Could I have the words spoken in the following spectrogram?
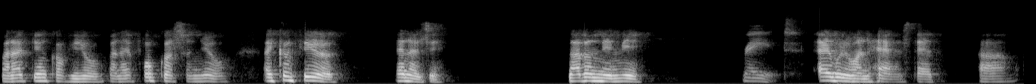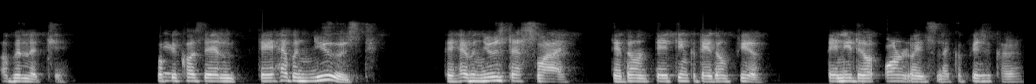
when I think of you, when I focus on you, I can feel energy. Not only me. Right. Everyone has that uh, ability. But because they they haven't used, they haven't used. That's why they don't. They think they don't feel. they need always like a physical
